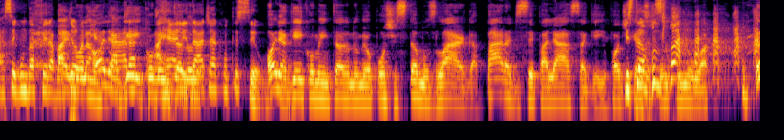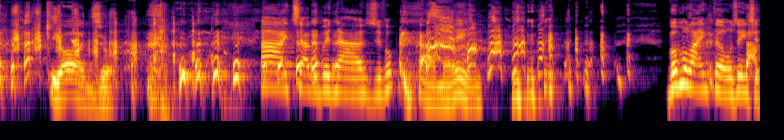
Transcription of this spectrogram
a segunda-feira bateu Mona, na minha olha a cara, gay a comentando realidade aconteceu. Olha a gay comentando no meu post, estamos larga. Para de ser palhaça, gay. O podcast Estamos continua. que ódio. Ai, Thiago Bernardi, vamos com calma, hein? vamos lá, então, gente. Tá.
